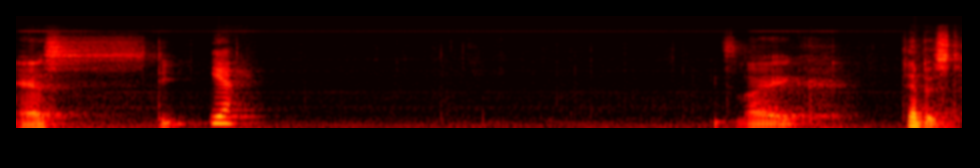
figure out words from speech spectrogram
S T. Yeah. Like Tempest.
